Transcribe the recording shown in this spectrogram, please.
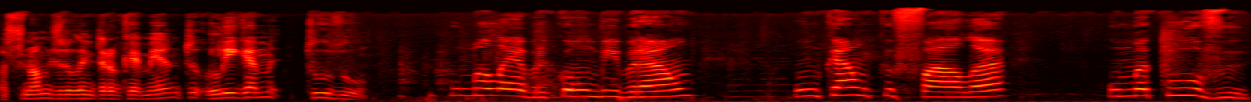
Os fenómenos do entroncamento liga-me tudo. Uma lebre com um biberão, um cão que fala, uma couve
